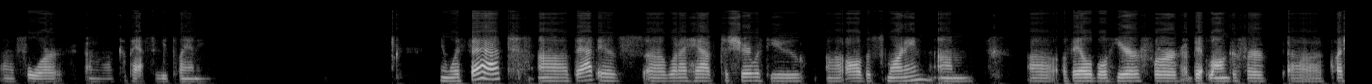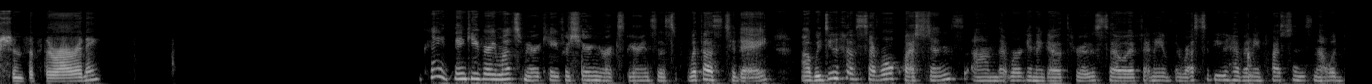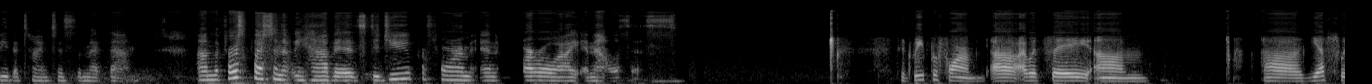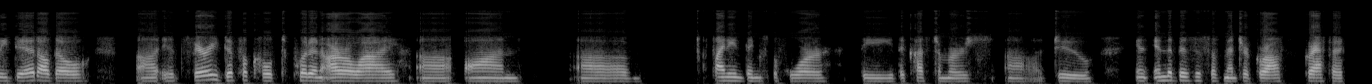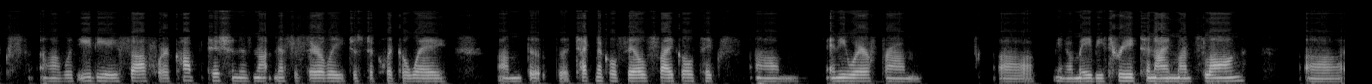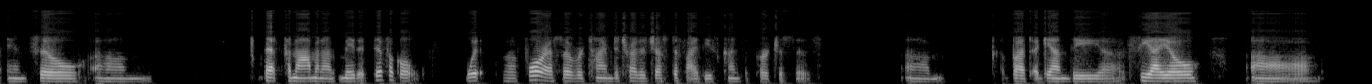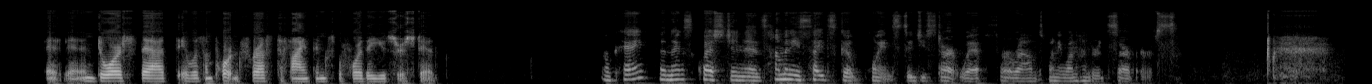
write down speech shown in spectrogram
uh, for uh, capacity planning. And with that, uh, that is uh, what I have to share with you all this morning. Um, available here for a bit longer for questions if there are any. Okay, thank you very much, Mary Kay, for sharing your experiences with us today. Uh, we do have several questions um, that we're going to go through, so if any of the rest of you have any questions, now would be the time to submit them. Um, the first question that we have is, did you perform an ROI analysis? Did we perform? Uh, I would say um, uh, yes, we did, although uh, it's very difficult to put an ROI uh, on um, finding things before the, the customers uh, do. In, in the business of mentor graph, graphics uh, with EDA software, competition is not necessarily just a click away. Um, the, the technical sales cycle takes um, anywhere from you know maybe three to nine months long, and so um, that phenomena made it difficult with, uh, for us over time to try to justify these kinds of purchases. Um, but again, the uh, CIO uh, endorsed that it was important for us to find things before the users did. Okay, the next question is how many SiteScope points did you start with for around 2,100 servers?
